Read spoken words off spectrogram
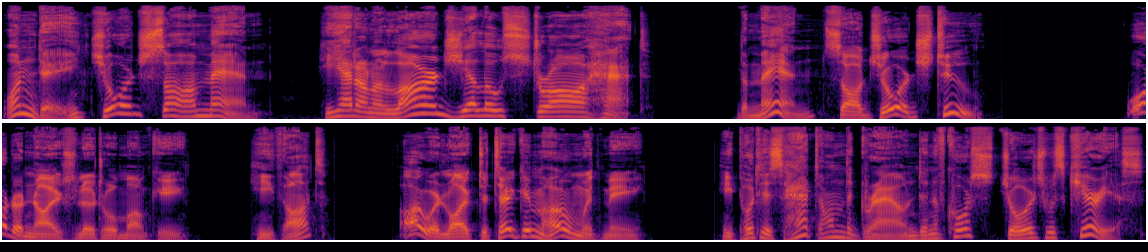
One day, George saw a man. He had on a large yellow straw hat. The man saw George too. What a nice little monkey, he thought. I would like to take him home with me. He put his hat on the ground, and of course, George was curious.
